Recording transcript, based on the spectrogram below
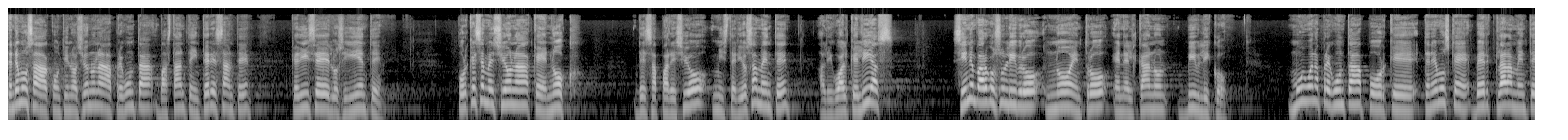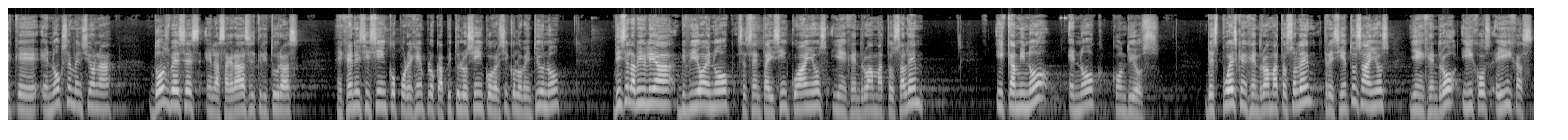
Tenemos a continuación una pregunta bastante interesante que dice lo siguiente. ¿Por qué se menciona que Enoch desapareció misteriosamente, al igual que Elías? Sin embargo, su libro no entró en el canon bíblico. Muy buena pregunta porque tenemos que ver claramente que Enoch se menciona dos veces en las Sagradas Escrituras en Génesis 5, por ejemplo, capítulo 5, versículo 21, dice la Biblia, vivió Enoch 65 años y engendró a Matusalem. Y caminó Enoch con Dios. Después que engendró a Matusalem, 300 años y engendró hijos e hijas.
